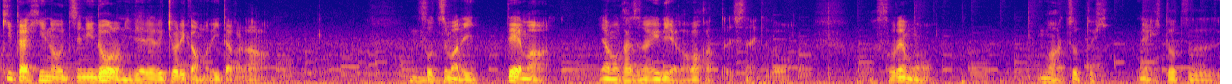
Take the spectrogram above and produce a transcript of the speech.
起きた日のうちに道路に出れる距離感までいたから、うん。そっちまで行ってまあ山火事のエリアが分かったりしたんやけどそれもまあちょっとひね一つ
